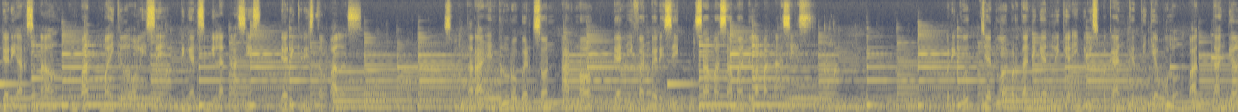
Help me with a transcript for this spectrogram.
dari Arsenal. 4. Michael Olise dengan 9 assist dari Crystal Palace. Sementara Andrew Robertson, Arnold, dan Ivan Perisic sama-sama 8 assist. Jadwal pertandingan Liga Inggris pekan ke-34 tanggal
